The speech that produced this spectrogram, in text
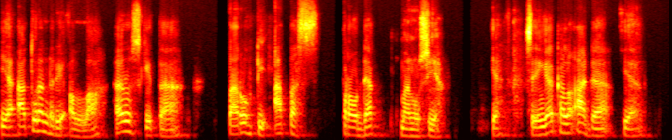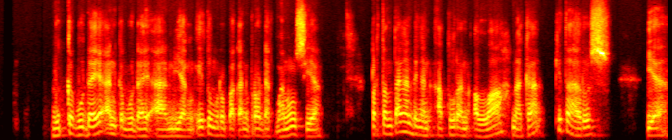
Ya, aturan dari Allah harus kita taruh di atas produk manusia. Ya, sehingga kalau ada ya kebudayaan-kebudayaan yang itu merupakan produk manusia bertentangan dengan aturan Allah, maka kita harus ya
